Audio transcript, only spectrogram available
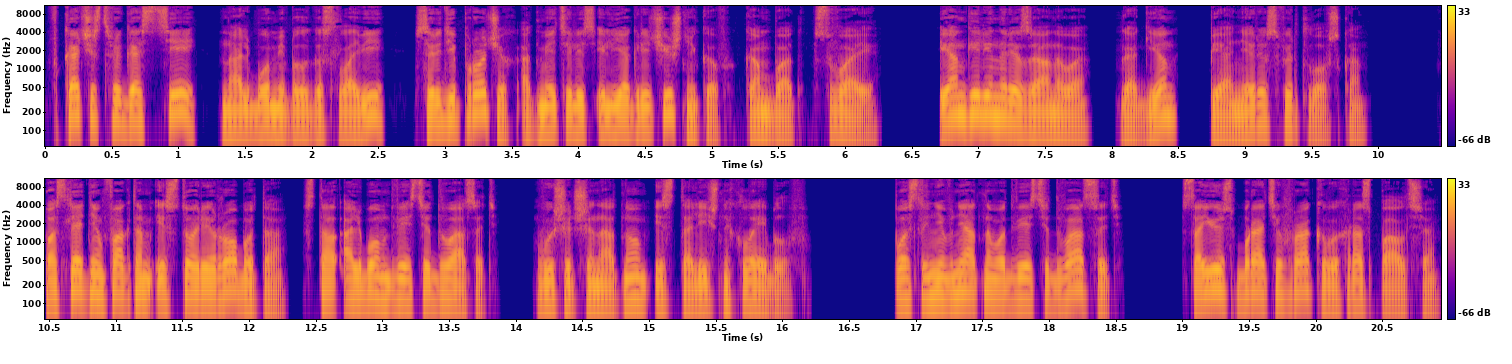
в качестве гостей на альбоме «Благослови» среди прочих отметились Илья Гречишников, комбат «Сваи», и Ангелина Рязанова, Гоген, пионеры Свердловска. Последним фактом истории робота стал альбом «220», вышедший на одном из столичных лейблов. После невнятного «220» союз братьев Раковых распался.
